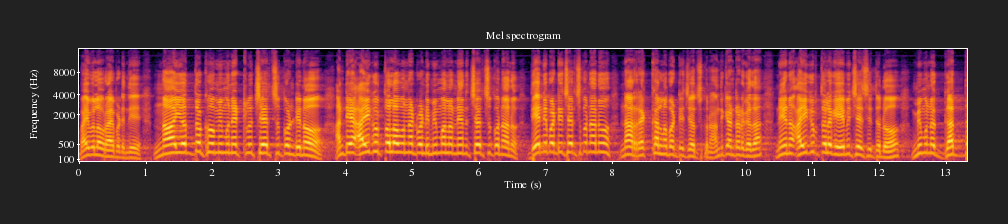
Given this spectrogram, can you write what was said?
బైబిల్లో వ్రాయబడింది నా యొద్దకు మిమ్మల్ని ఎట్లు చేర్చుకొంటినో అంటే ఐగుప్తులో ఉన్నటువంటి మిమ్మల్ని నేను చేర్చుకున్నాను. దేన్ని బట్టి చేర్చుకున్నాను? నా రెక్కలను బట్టి చేర్చుకున్నాను. అందుకే అంటాడు కదా నేను ఐగుప్తులకు ఏమి చేసిద్దునో మిమ్మల్ని గద్ద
